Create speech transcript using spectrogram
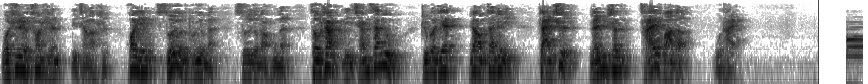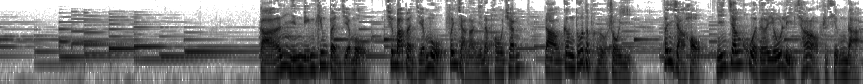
我是创始人李强老师，欢迎所有的朋友们，所有的网红们走上李强三六五。直播间，让我们在这里展示人生才华的舞台。感恩您聆听本节目，请把本节目分享到您的朋友圈，让更多的朋友受益。分享后，您将获得由李强老师提供的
